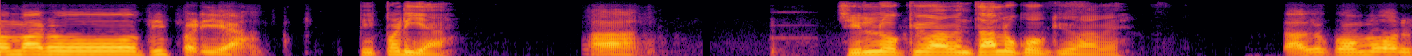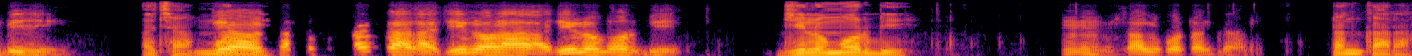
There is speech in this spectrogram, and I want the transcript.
અમારું પીપળિયા. પીપળિયા? હા. જિલ્લો કયો આવે ને તાલુકો કયો આવે? તાલુકો મોરબી. અચ્છા ટંકારા જિલ્લો જિલ્લો મોરબી. જિલ્લો મોરબી? હમ તાલુકો ટંકારા. ટંકારા.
